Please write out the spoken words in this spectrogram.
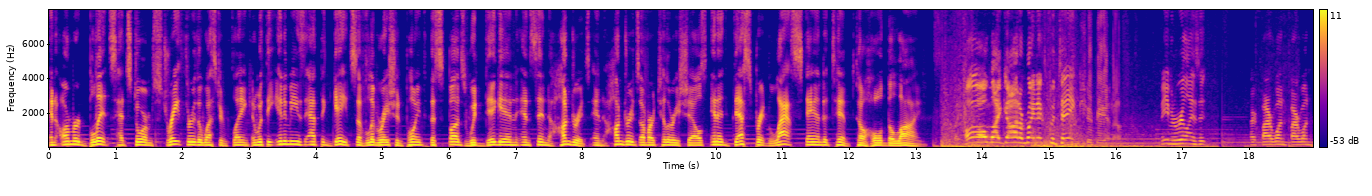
An armored blitz had stormed straight through the western flank, and with the enemies at the gates of Liberation Point, the Spuds would dig in and send hundreds and hundreds of artillery shells in a desperate last stand attempt to hold the line. Oh my god, I'm right next to a tank! Should be enough. Didn't even realize it. Alright, fire one, fire one.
